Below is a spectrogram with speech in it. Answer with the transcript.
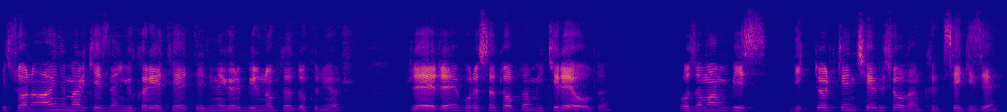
E sonra aynı merkezden yukarıya teğet dediğine göre bir noktada dokunuyor. R, R. Burası da toplam 2R oldu. O zaman biz dikdörtgenin çevresi olan 48'e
